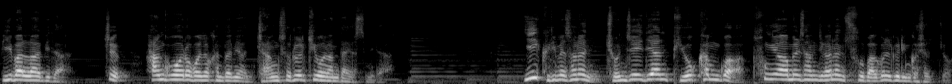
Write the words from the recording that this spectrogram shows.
비발라비다, 즉 한국어로 번역한다면 장수를 기원한다였습니다. 이 그림에서는 존재에 대한 비옥함과 풍요함을 상징하는 수박을 그린 것이었죠.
